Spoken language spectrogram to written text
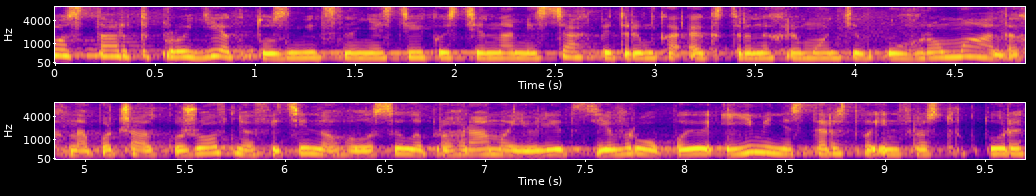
Про старт проєкту зміцнення стійкості на місцях підтримка екстрених ремонтів у громадах на початку жовтня офіційно оголосили програма Юліт з Європою і Міністерство інфраструктури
